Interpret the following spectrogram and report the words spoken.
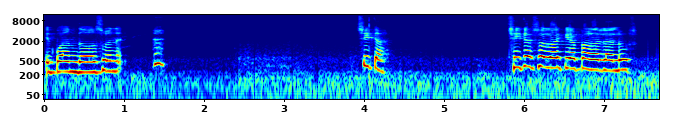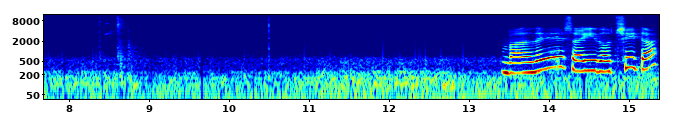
Y cuando suene... ¡Ah! Chica. Chica, solo hay que apagar la luz. Vale, se ha ido chica.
